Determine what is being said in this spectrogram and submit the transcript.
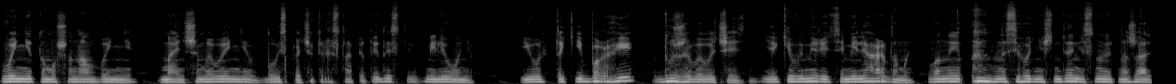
винні, тому що нам винні менше. Ми винні близько 450 мільйонів. І от такі борги дуже величезні, які вимірюються мільярдами. Вони на сьогоднішній день існують, на жаль,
